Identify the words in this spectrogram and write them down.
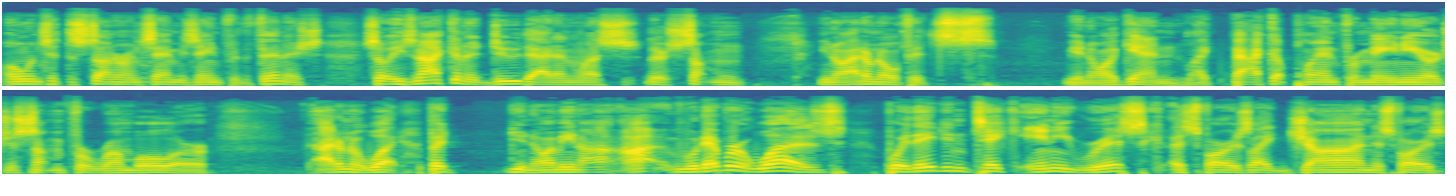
Owens hit the stunner on Sami Zayn for the finish. So he's not going to do that unless there's something. You know, I don't know if it's, you know, again like backup plan for Mania or just something for Rumble or I don't know what, but you know, I mean, I, I, whatever it was, boy, they didn't take any risk as far as like John, as far as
